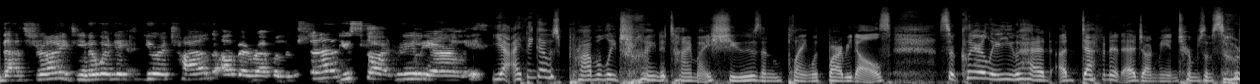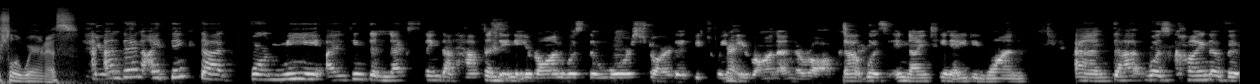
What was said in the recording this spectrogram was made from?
That's right. You know, when you're a child of a revolution, you start really early. Yeah, I think I was probably trying to tie my shoes and playing with Barbie dolls. So clearly, you had a definite edge on me in terms of social awareness. And then I think that for me, I think the next thing that happened in Iran was the war started between right. Iran and Iraq. That was in 1981. And that was kind of a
